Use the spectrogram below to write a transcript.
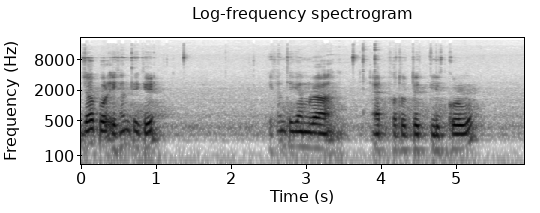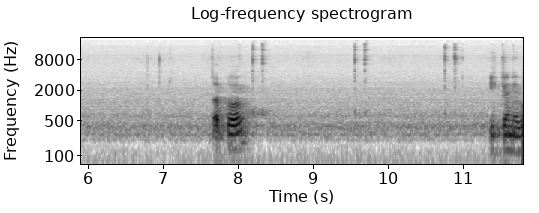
যাওয়ার পর এখান থেকে এখান থেকে আমরা অ্যাড ফটোতে ক্লিক করব। তারপর পিকটা নেব।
